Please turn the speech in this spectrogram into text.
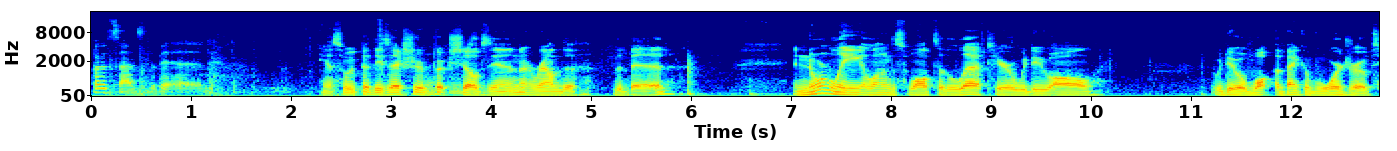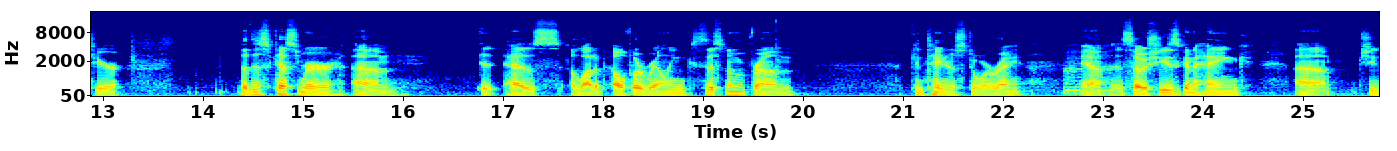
Both sides of the bed. Yeah, so we put these extra bookshelves in around the, the bed. And normally along this wall to the left here, we do all, we do a, a bank of wardrobes here. But this customer, um, it has a lot of Elfa railing system from Container Store, right? Yeah, and so she's gonna hang. Um, she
